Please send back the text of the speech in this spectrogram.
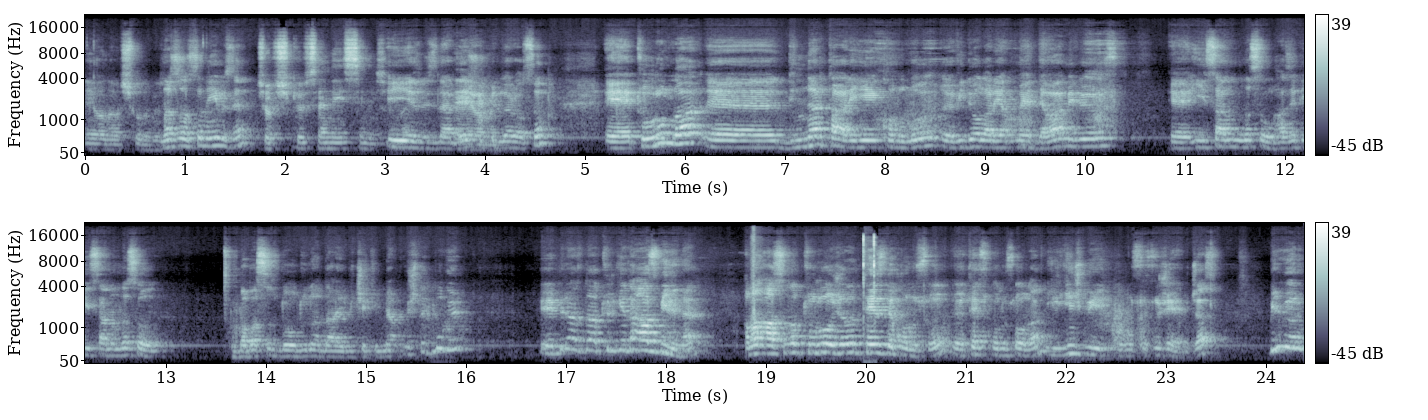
Eyvallah hoş bulduk. Nasılsın, iyi misin? Çok şükür sen de iyisin inşallah. İyiyiz bizler de, Eyvallah. şükürler olsun. E, Tuğrul'la e, dinler tarihi konulu e, videolar yapmaya devam ediyoruz. E, İsa'nın nasıl, Hazreti İsa'nın nasıl babasız doğduğuna dair bir çekim yapmıştık. Bugün e, biraz daha Türkiye'de az bilinen ama aslında Tuğrul Hoca'nın tez de konusu, e, tez konusu olan ilginç bir hususu şey yapacağız. Bilmiyorum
